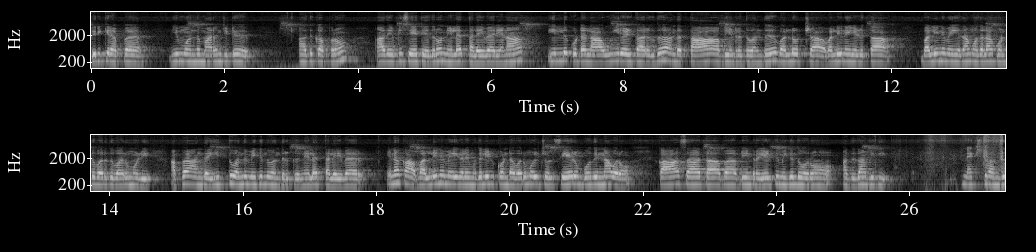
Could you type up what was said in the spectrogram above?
பிரிக்கிறப்ப இம் வந்து மறைஞ்சிட்டு அதுக்கப்புறம் அதை எப்படி சேர்த்து எதிரும் நிலத்தலைவர் ஏன்னா இல்லு கூட்டல் ஆ உயிரெழுத்தா இருக்குது. அந்த தா அப்படின்றது வந்து வல்லொற்றா வல்லின எழுத்தா வல்லினமையை தான் முதலாக கொண்டு வருது வருமொழி. அப்போ அந்த இத்து வந்து மிகுந்து வந்திருக்கு. நிலத்தலைவர். ஏன்னா கா வல்லினமைகளை முதலில் கொண்ட வருமொழி சொல் சேரும்போது என்ன வரும்? கா சா அப்படின்ற எழுத்து மிகுந்து வரும். அதுதான் விதி. நெக்ஸ்ட் வந்து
